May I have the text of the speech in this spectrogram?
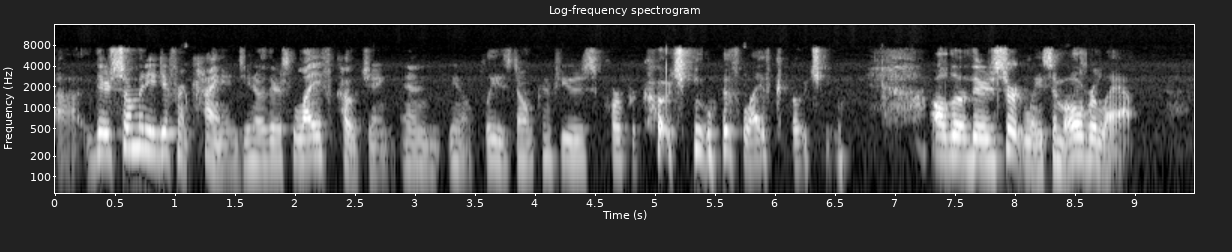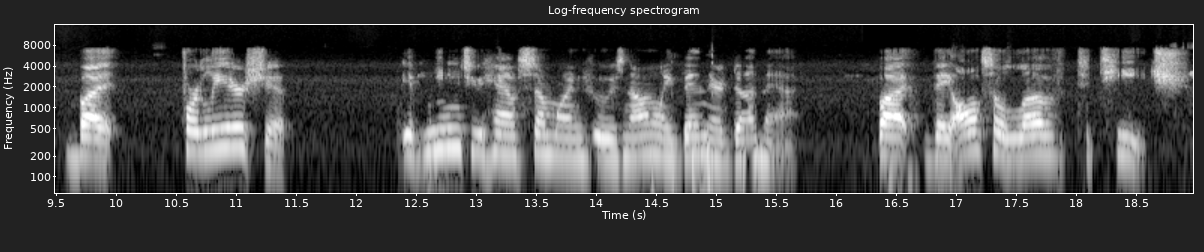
uh, there's so many different kinds. You know, there's life coaching, and you know, please don't confuse corporate coaching with life coaching, although there's certainly some overlap. But for leadership, it means you have someone who's not only been there, done that, but they also love to teach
